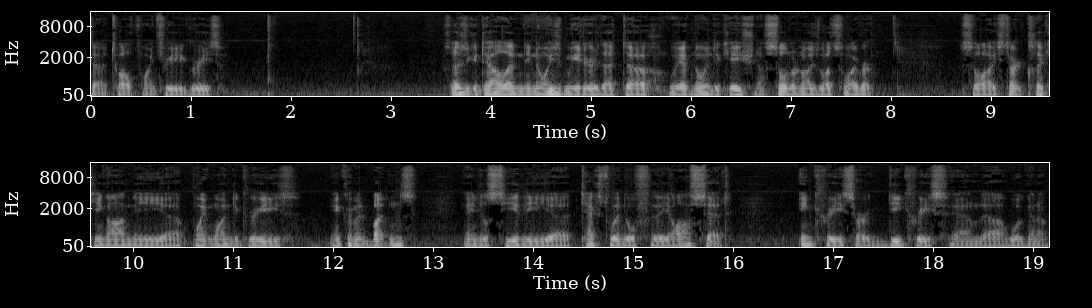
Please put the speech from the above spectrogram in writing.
uh, 12.3 degrees. So as you can tell in the noise meter that uh, we have no indication of solar noise whatsoever. So I start clicking on the uh, 0.1 degrees increment buttons and you'll see the uh, text window for the offset increase or decrease, and uh, we're going to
